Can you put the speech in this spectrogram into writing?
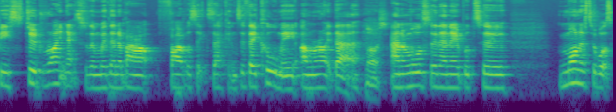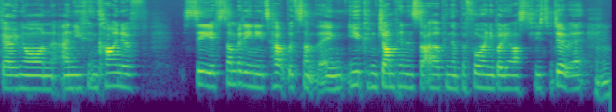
be stood right next to them within about five or six seconds. If they call me, I'm right there. Nice. And I'm also then able to monitor what's going on and you can kind of see if somebody needs help with something, you can jump in and start helping them before anybody asks you to do it. Mm-hmm.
